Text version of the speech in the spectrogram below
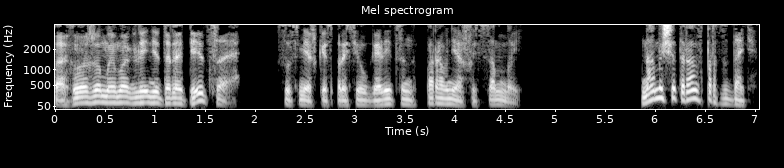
«Похоже, мы могли не торопиться», — с усмешкой спросил Голицын, поравнявшись со мной. Нам еще транспорт сдать.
